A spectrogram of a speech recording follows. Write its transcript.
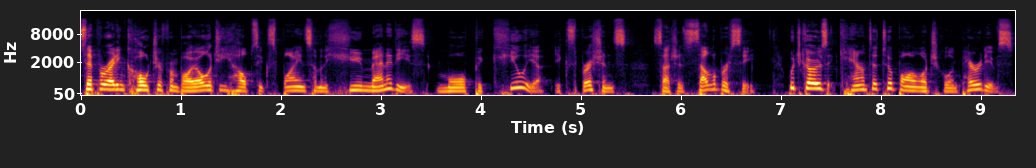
Separating culture from biology helps explain some of the humanity's more peculiar expressions, such as celibacy, which goes counter to biological imperatives.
